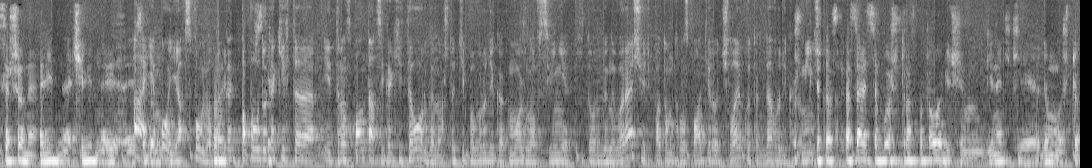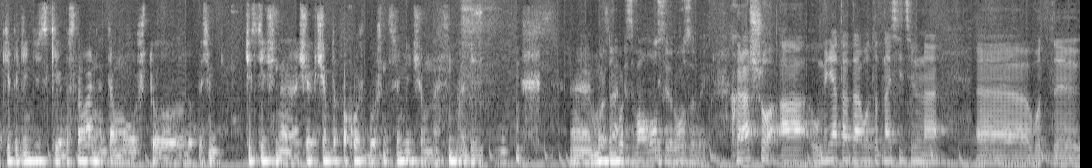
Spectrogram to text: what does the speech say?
совершенно видно, очевидно. А, я понял, я вспомнил. Как, по поводу каких-то и трансплантаций каких-то органов, что типа вроде как можно в свине какие-то органы выращивать, потом трансплантировать человеку, тогда вроде как меньше. Это касается больше трансплантологии, чем генетики. Я думаю, что какие-то генетические обоснования тому, что, допустим, частично человек чем-то похож больше на свинью, чем на, на обезьяну. Э, можно, да, можно... безволосый, розовый. Хорошо, а у меня тогда вот относительно э, вот э,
